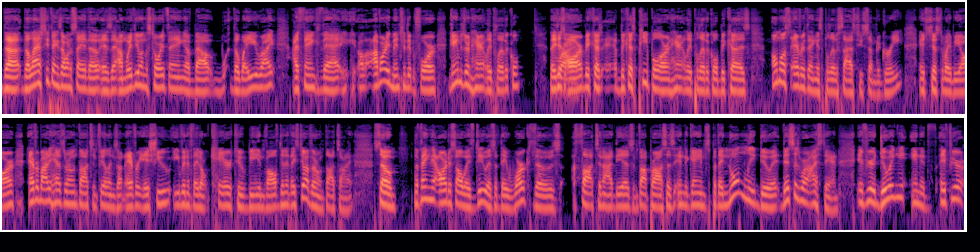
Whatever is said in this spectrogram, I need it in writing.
the the last two things I want to say though is that I'm with you on the story thing about w- the way you write. I think that I've already mentioned it before. Games are inherently political. They just Right. are because because people are inherently political because almost everything is politicized to some degree. It's just the way we are. Everybody has their own thoughts and feelings on every issue, even if they don't care to be involved in it. They still have their own thoughts on it. So the thing that artists always do is that they work those thoughts and ideas and thought process into games, but they normally do it. This is where I stand. If you're doing it in, if you're,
